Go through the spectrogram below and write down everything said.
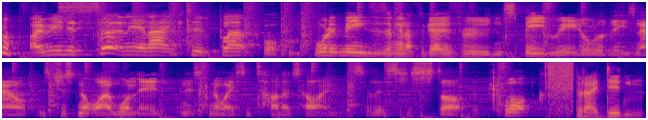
I mean, it's certainly an active platform. What it means is I'm gonna have to go through and speed read all of these now. It's just not what I wanted, and it's gonna waste a ton of time. So let's just start the clock. But I didn't.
